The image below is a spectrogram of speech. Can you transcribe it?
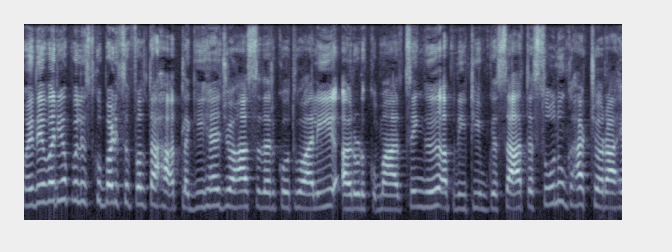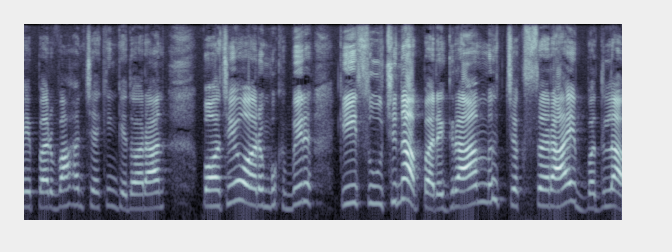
वहीं देवरिया पुलिस को बड़ी सफलता हाथ लगी है, जहाँ सदर कोतवाली अरुण कुमार सिंह अपनी टीम के साथ सोनू घाट चौराहे पर वाहन चेकिंग के दौरान पहुँचे और मुखबिर की सूचना पर ग्राम चकसराय बदला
